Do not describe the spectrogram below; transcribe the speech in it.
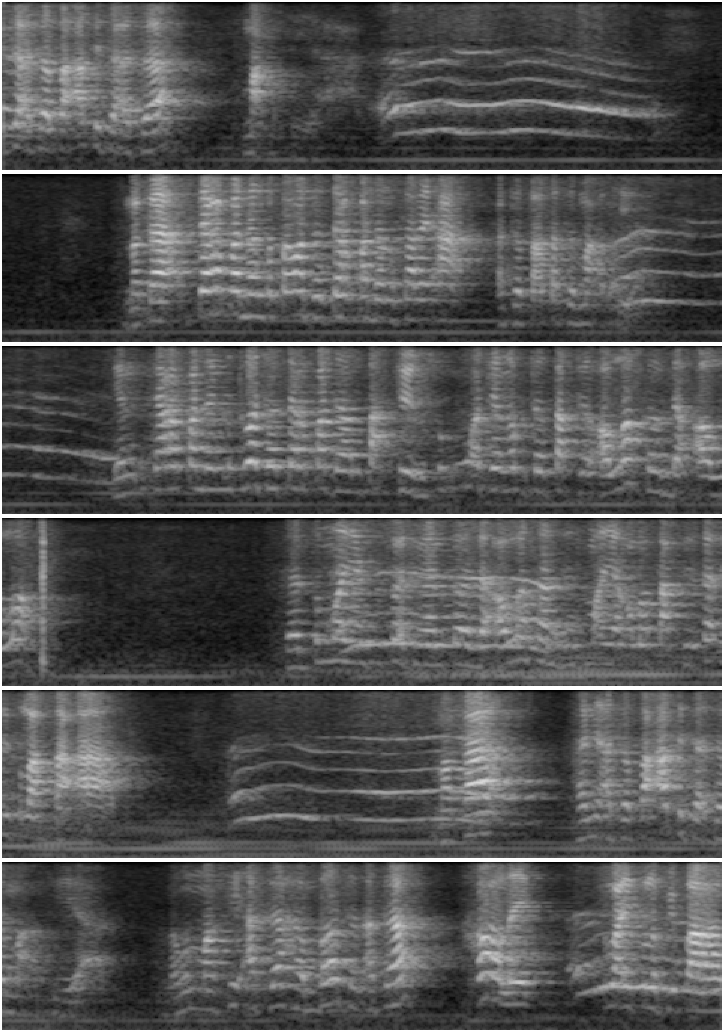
tidak ada taat, tidak ada maksiat. Maka cara pandang pertama adalah cara pandang syariat, ada taat, ada maksiat. Yang cara pandang kedua adalah cara pandang takdir. Semua dianggap sudah takdir Allah, kehendak Allah. Dan semua yang sesuai dengan kehendak Allah dan semua yang Allah takdirkan itulah taat. Maka hanya ada taat, tidak ada maksiat. Namun masih ada hamba dan ada khalik. Setelah itu lebih parah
